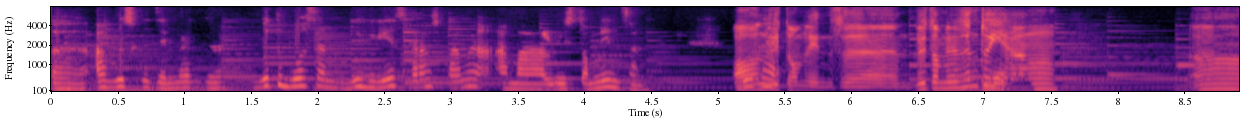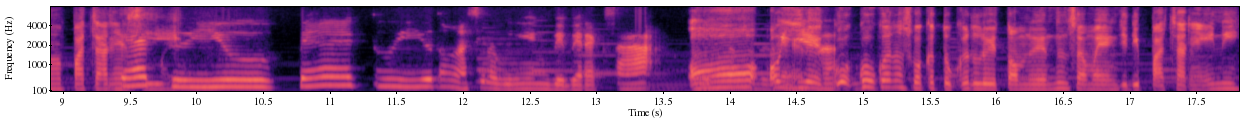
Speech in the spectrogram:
eh, ah gue suka Zayn Malik gue tuh bosan gue jadinya sekarang suka sama Louis Tomlinson Oh, Gue Louis Tomlinson. Louis Tomlinson tuh Iya. yang eh, pacarnya Back si to you, back to you, tau gak sih lagunya yang Bebe Rexha? Oh, Bebe oh iya, Rexha. gua gua kan suka ketuker Louis Tomlinson sama yang jadi pacarnya ini.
